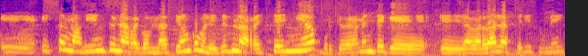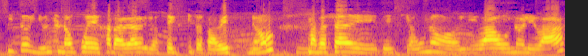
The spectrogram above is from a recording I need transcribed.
eh, esto más bien que una recomendación, como le decía, es una reseña, porque obviamente que eh, la verdad la serie es un éxito y uno no puede dejar de hablar de los éxitos a veces, ¿no? Más allá de, de si a uno le va o no le va.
